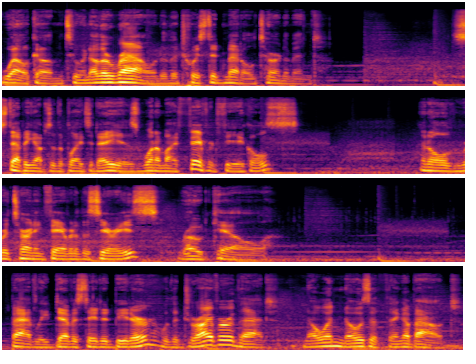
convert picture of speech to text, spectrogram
Welcome to another round of the Twisted Metal Tournament. Stepping up to the plate today is one of my favorite vehicles. An old returning favorite of the series, Roadkill. Badly devastated beater with a driver that no one knows a thing about.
